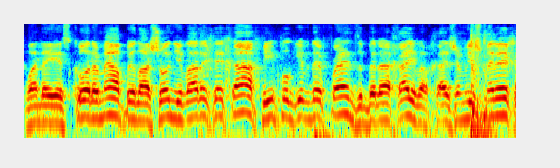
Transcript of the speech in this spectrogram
when they escort him out בלשון יברכך, people give their friends, ברכה יברכך השם וישמרך.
